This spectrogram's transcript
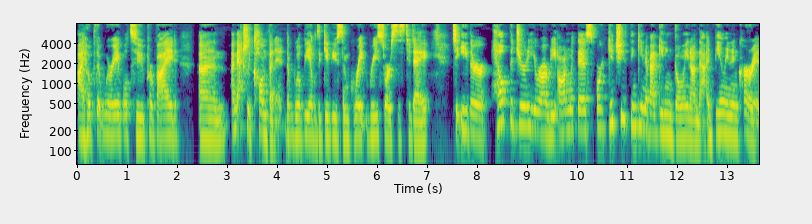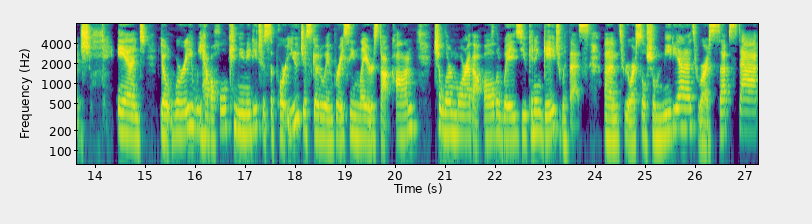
I hope that we're able to provide. Um, I'm actually confident that we'll be able to give you some great resources today to either help the journey you're already on with this or get you thinking about getting going on that and feeling encouraged. And don't worry, we have a whole community to support you. Just go to embracinglayers.com to learn more about all the ways you can engage with us um, through our social media, through our Substack,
